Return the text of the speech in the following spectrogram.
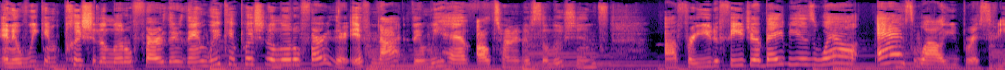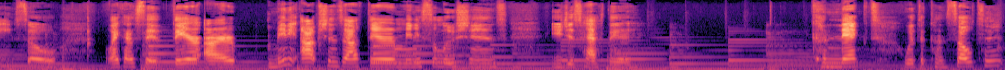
And if we can push it a little further, then we can push it a little further. If not, then we have alternative solutions uh, for you to feed your baby as well as while you breastfeed. So, like I said, there are many options out there, many solutions. You just have to connect with a consultant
